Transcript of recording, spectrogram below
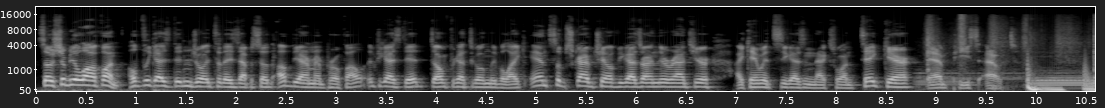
So it should be a lot of fun. Hopefully you guys did enjoy today's episode of the Ironman Profile. If you guys did, don't forget to go and leave a like and subscribe channel if you guys are new around here. I can't wait to see you guys in the next one. Take care, and peace out.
